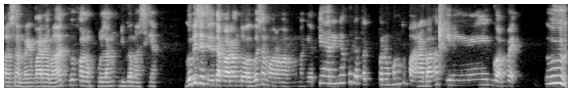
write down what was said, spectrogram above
kalau sampai yang parah banget gue kalau pulang juga masih yang gue bisa cerita ke orang tua gue sama orang-orang rumah tapi hari ini aku dapat penumpang tuh parah banget gini gue sampai uh.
